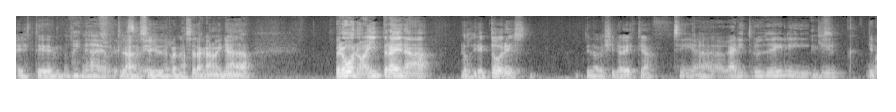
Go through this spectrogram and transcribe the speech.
Este, No hay nada de claro, sí, renacimiento. de renacer acá no hay nada. Pero bueno, ahí traen a los directores de La Bella y la Bestia. Sí, la- a Gary Truesdale y Kirk, Kirk.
